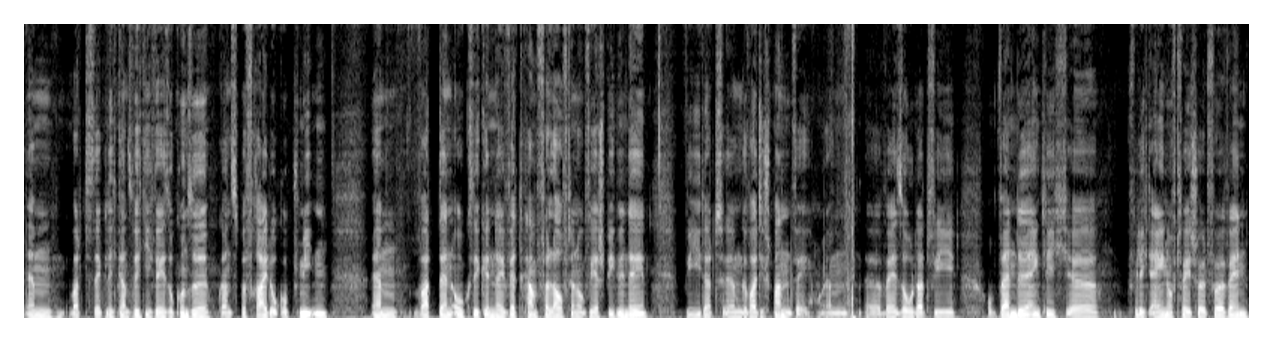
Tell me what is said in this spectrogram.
Ähm, was wirklich ganz wichtig wäre, so sie ganz befreit auch abschmieden. Ähm, was dann auch sich in der Wettkampfverlauf dann auch widerspiegeln die wie das ähm, gewaltig spannend wäre. Ähm, äh, wäre so, dass wie, ob Wände eigentlich äh, vielleicht ein auf zwei Schuld für wären,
